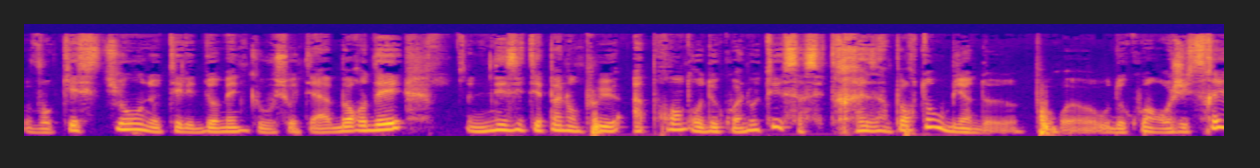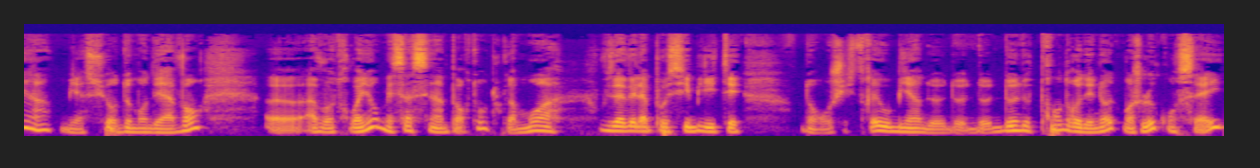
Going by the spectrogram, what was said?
vos questions, notez les domaines que vous souhaitez aborder, N'hésitez pas non plus à prendre de quoi noter, ça c'est très important, ou bien de pour euh, ou de quoi enregistrer, hein. bien sûr, demandez avant euh, à votre voyant, mais ça c'est important. En tout cas, moi, vous avez la possibilité d'enregistrer ou bien de, de, de, prendre des notes. Moi, je le conseille.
